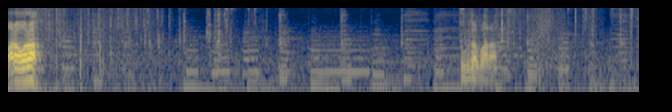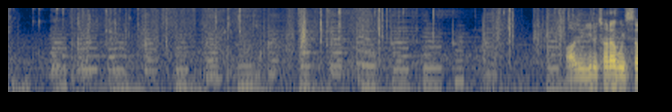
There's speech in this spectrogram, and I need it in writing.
와라 와라. 누구다 봐라. 아주 일을 잘하고 있어.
